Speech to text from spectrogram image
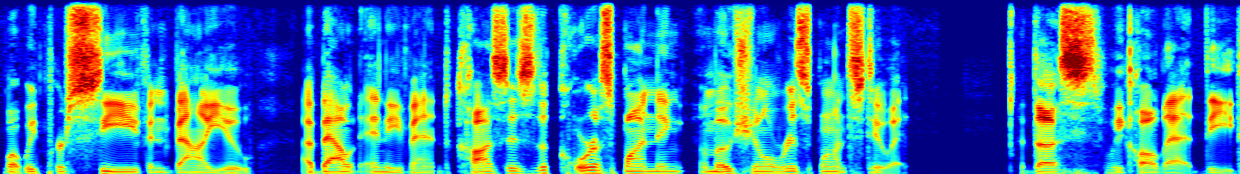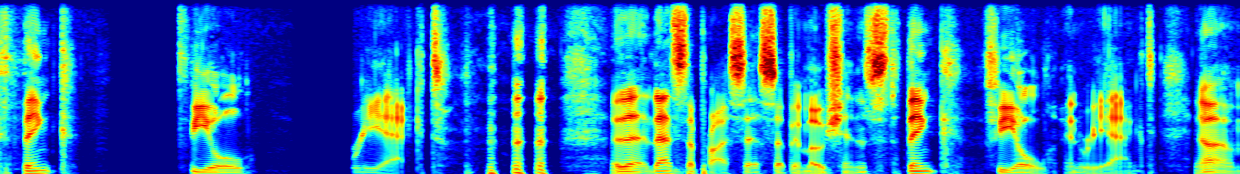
what we perceive and value about an event causes the corresponding emotional response to it. Thus, we call that the think, feel, react. that, that's the process of emotions think, feel, and react. Um,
